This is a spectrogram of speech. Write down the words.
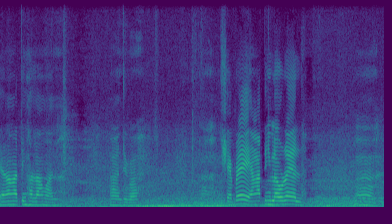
Yan ang ating halaman. Ah, di ba? Ah, Siyempre, ang ating laurel. Ah.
